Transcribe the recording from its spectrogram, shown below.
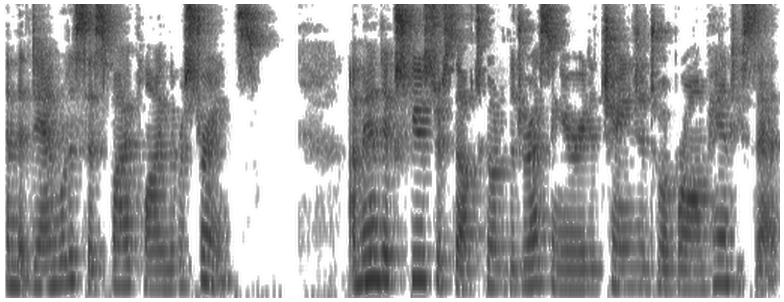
and that Dan would assist by applying the restraints. Amanda excused herself to go into the dressing area to change into a bra and panty set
